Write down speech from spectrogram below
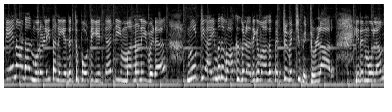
தேனாண்டால் முரளி தன்னை எதிர்த்து போட்டியிட்ட டி மன்னனை விட நூற்றி ஐம்பது வாக்குகள் அதிகமாக பெற்று வெற்றி பெற்றுள்ளார். இதன் மூலம்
